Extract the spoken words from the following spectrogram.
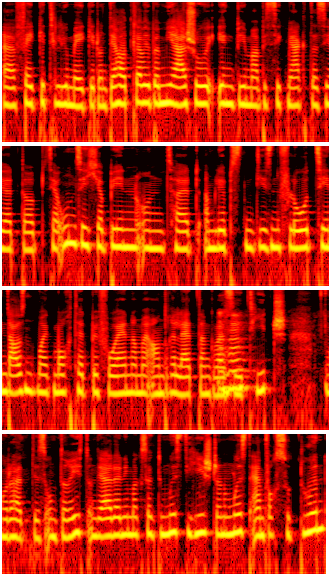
äh, fake it till you make it. Und der hat, glaube ich, bei mir auch schon irgendwie mal ein bisschen gemerkt, dass ich halt da sehr unsicher bin und halt am liebsten diesen Flow 10.000 Mal gemacht hätte, bevor ich ihn einmal andere Leute dann quasi teach oder halt das Unterricht. Und er hat dann immer gesagt, du musst dich hinstellen und musst einfach so tun,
